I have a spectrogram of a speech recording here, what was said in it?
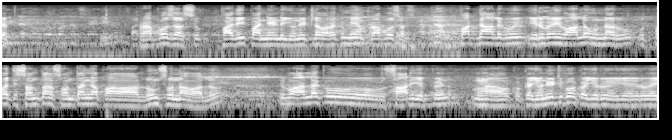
చెప్ ప్రపోజల్స్ పది పన్నెండు యూనిట్ల వరకు మేము ప్రపోజల్స్ పద్నాలుగు ఇరవై వాళ్ళు ఉన్నారు. ఉత్పత్తి సొంత సొంతంగా ప- లూమ్స్ ఉన్న వాళ్ళు. వాళ్ళకు సార్ చెప్పిండు ఒక్కొక్క యూనిట్కి ఒక ఇరవై ఇరవై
